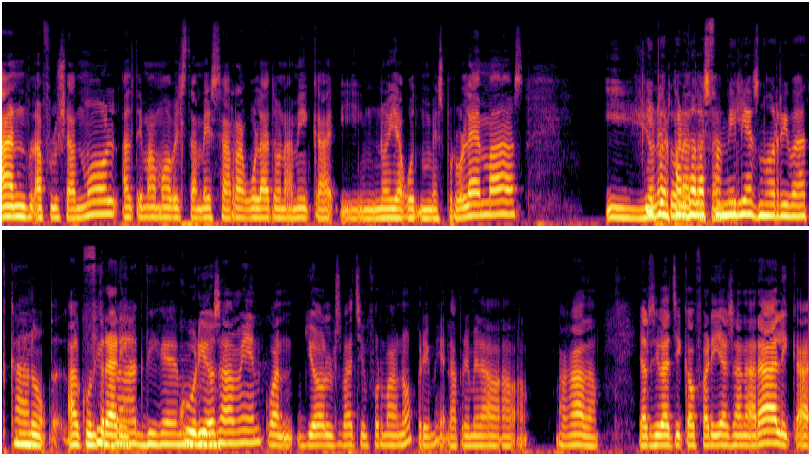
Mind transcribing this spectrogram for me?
Han afluixat molt, el tema mòbils també s'ha regulat una mica i no hi ha hagut més problemes, i, jo I no per part de les famílies no ha arribat cap no, al contrari, feedback, diguem... curiosament, quan jo els vaig informar, no, primer, la primera vegada, i els hi vaig dir que ho faria general i que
